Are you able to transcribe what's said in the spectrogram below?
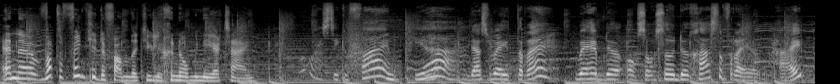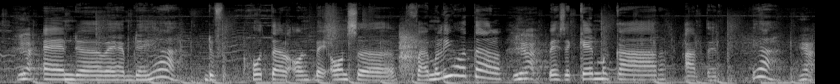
En wat vind je ervan dat jullie genomineerd zijn? Oh, hartstikke fijn. Ja, dat is wij terecht. We hebben ook zo, zo de gastvrijheid. Ja. En we hebben de, ja, de hotel on, bij onze family hotel. Ja. Wij ze kennen elkaar altijd. Ja. Ja.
